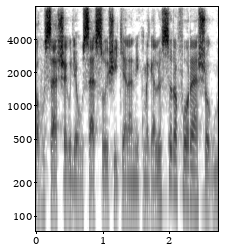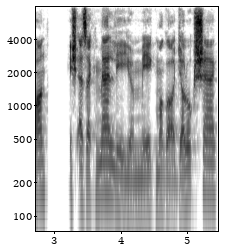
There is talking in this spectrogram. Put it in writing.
a huszárság, ugye a huszárszó is így jelenik meg először a forrásokban, és ezek mellé jön még maga a gyalogság.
